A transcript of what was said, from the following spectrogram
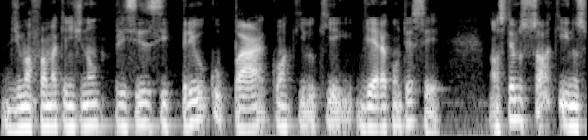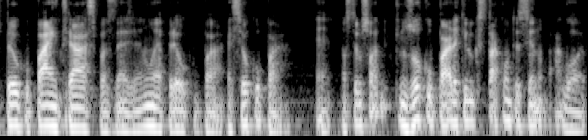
de uma forma que a gente não precisa se preocupar com aquilo que vier a acontecer. Nós temos só que nos preocupar, entre aspas, né? não é preocupar, é se ocupar. É, nós temos só que nos ocupar daquilo que está acontecendo agora.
